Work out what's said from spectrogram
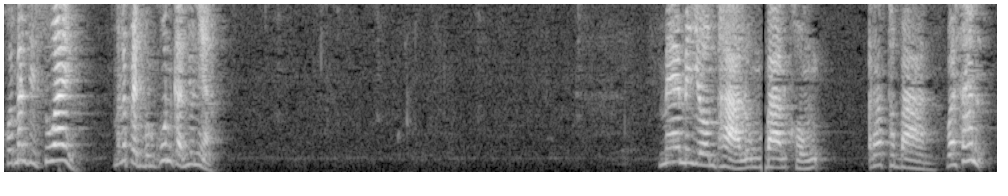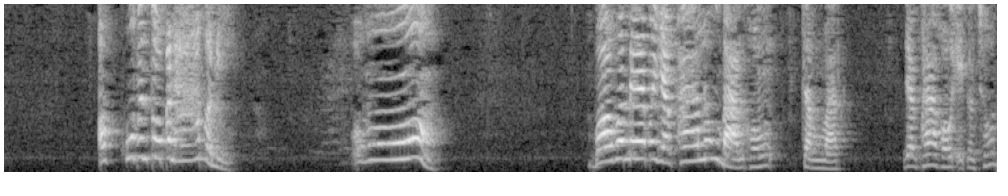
คนมันสิซวย มันเป็นบุญคุณกันอยู่เนี่ย แม่ไม่ยอมผ่าโรงพยาบาลของรัฐบาลว่าสั้น อ๋อกูเป็นตัวปัญหาป่ะนี่ โอ้โห บอกว่าแม่ไปอยากพาโรงพยาบาลของจังหวัด อยากพาของเอกชน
